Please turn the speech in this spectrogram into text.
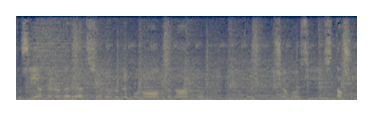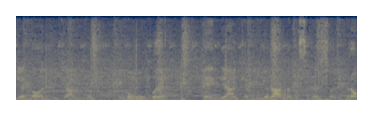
così almeno la relazione non è monotona, non, diciamo si sta sugli allori più che altro. E comunque tende anche a migliorare la nostra relazione, però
